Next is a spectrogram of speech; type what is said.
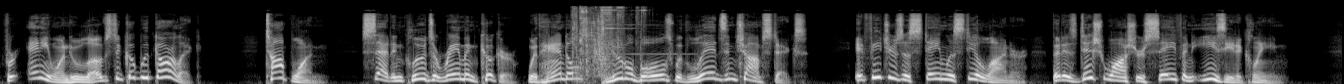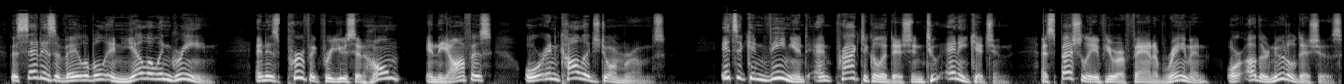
for anyone who loves to cook with garlic. Top 1 Set includes a ramen cooker with handles, noodle bowls with lids and chopsticks. It features a stainless steel liner that is dishwasher safe and easy to clean. The set is available in yellow and green and is perfect for use at home, in the office, or in college dorm rooms. It's a convenient and practical addition to any kitchen, especially if you're a fan of ramen or other noodle dishes.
